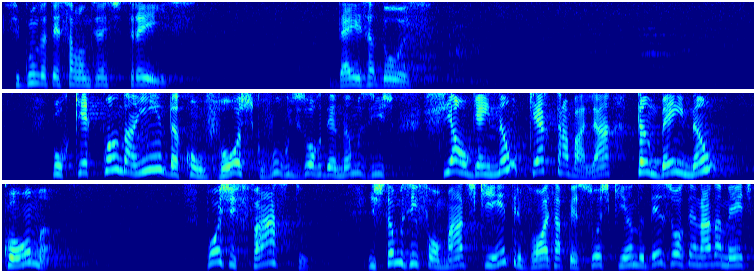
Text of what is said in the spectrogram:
2 Tessalonicenses 3, 10 a 12. Porque quando ainda convosco vos ordenamos isso, se alguém não quer trabalhar, também não coma. Pois de fato, Estamos informados que entre vós há pessoas que andam desordenadamente,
